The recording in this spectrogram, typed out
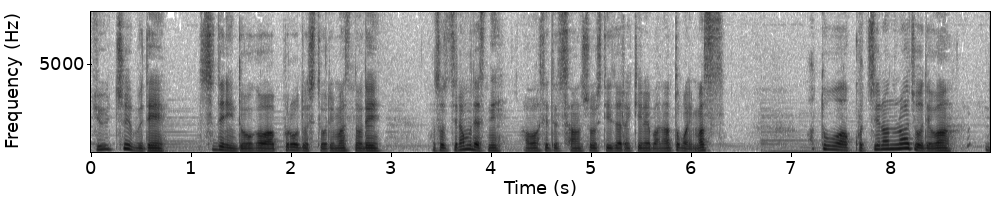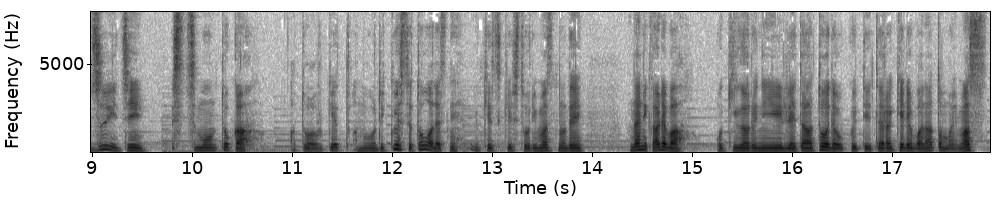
YouTube ですでに動画をアップロードしておりますので、そちらもですね、合わせて参照していただければなと思います。あとは、こちらのラジオでは、随時質問とかあとは受けあのリクエスト等はですね、受付しておりますので、何かあればお気軽にレター等で送っていただければなと思います。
